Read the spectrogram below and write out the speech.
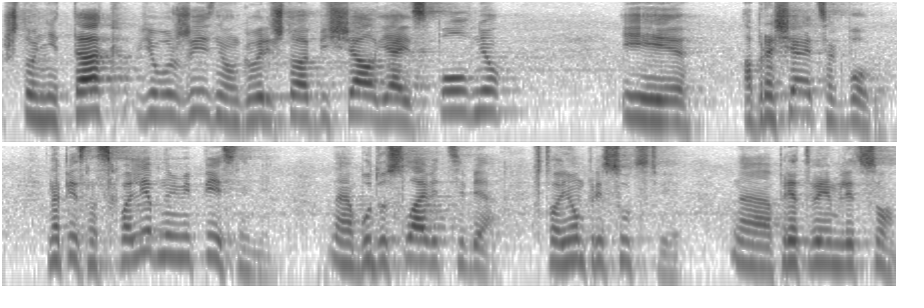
что не так в его жизни, он говорит, что обещал, я исполню. и обращается к Богу. Написано, с хвалебными песнями э, буду славить Тебя в Твоем присутствии, э, пред Твоим лицом.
